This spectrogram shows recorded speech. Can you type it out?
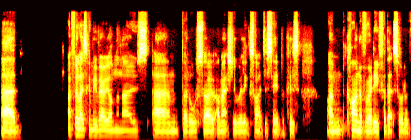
Uh, I feel like it's going to be very on the nose, um, but also I'm actually really excited to see it because I'm kind of ready for that sort of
